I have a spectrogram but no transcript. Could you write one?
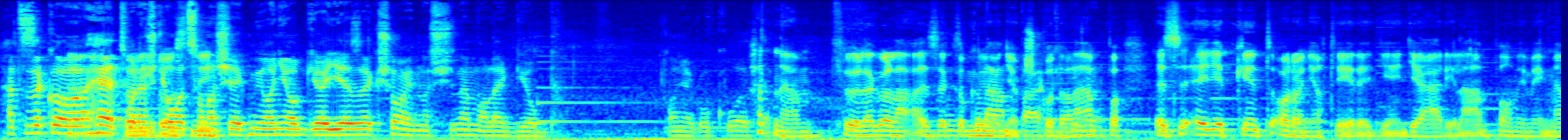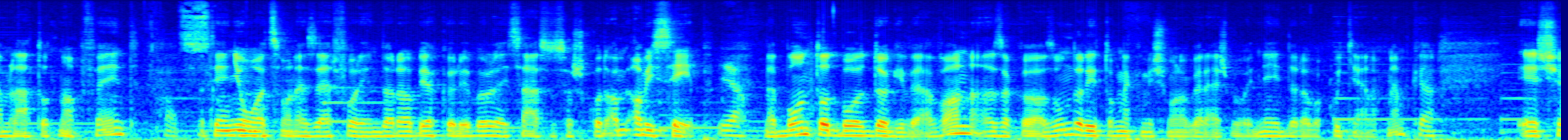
hát ezek a 70-es, 80-as évek műanyagjai, ezek sajnos nem a legjobb. anyagok voltak. Hát nem, főleg a lá- ezek, ezek a műanyag Skoda lámpa. Ez egyébként aranyat ér egy ilyen gyári lámpa, ami még nem látott napfényt. Hát, hát ilyen 80 ezer forint darabja, körülbelül egy 120-as Skoda, ami, ami szép. Ja. Mert bontottból dögivel van, azok az undorítók, nekem is van a garázsban, vagy négy darab, a kutyának nem kell. És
